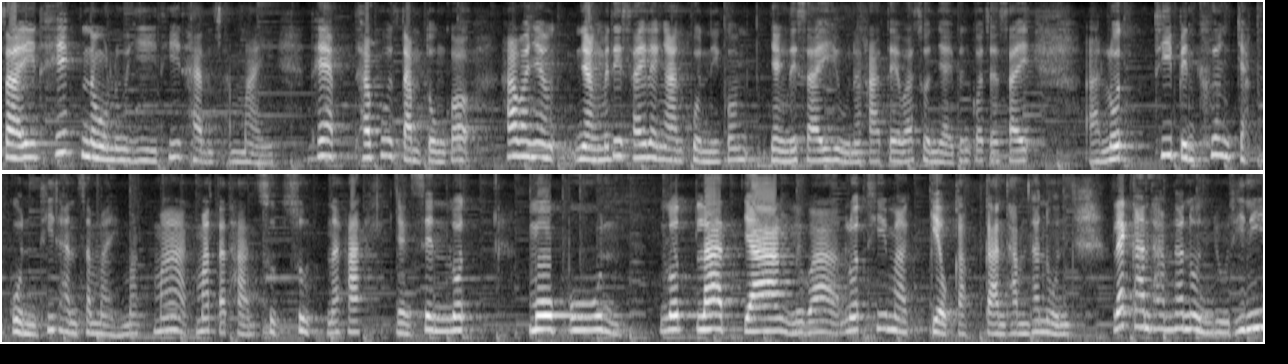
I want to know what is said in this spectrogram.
ใช้เทคโนโลยีที่ทันสมัย แทบถ้าพูดตามตรงก็ถ้าว่ายังยังไม่ได้ใช้แรงงานคนนี้ก็ยังได้ใช้อยู่นะคะ แต่ว่าส่วนใหญ่เพื่อนก็จะใช้รถ ที่เป็นเครื่องจักรกลที่ทันสมัยมาก ๆ มาตรฐานสุดๆนะคะ อย่างเช่นรถโมปูนรถลาดยางหรือว่ารถที่มาเกี่ยวกับการทำถนน และการทำถนนอยู่ที่นี่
